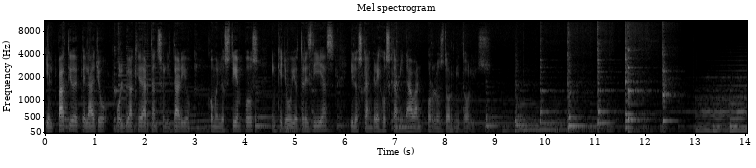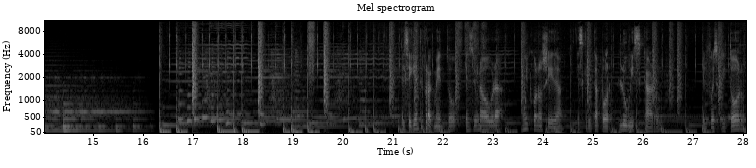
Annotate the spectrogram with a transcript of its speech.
y el patio de Pelayo volvió a quedar tan solitario como en los tiempos en que llovió tres días y los cangrejos caminaban por los dormitorios. El siguiente fragmento es de una obra muy conocida escrita por Lewis Carroll. Él fue escritor,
